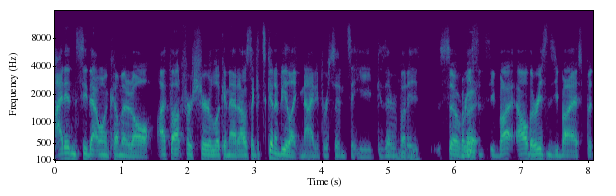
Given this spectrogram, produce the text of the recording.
I didn't see that one coming at all. I thought for sure looking at it, I was like, it's going to be like 90% Zahid because everybody's mm-hmm. so recency right. all the recency bias. But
